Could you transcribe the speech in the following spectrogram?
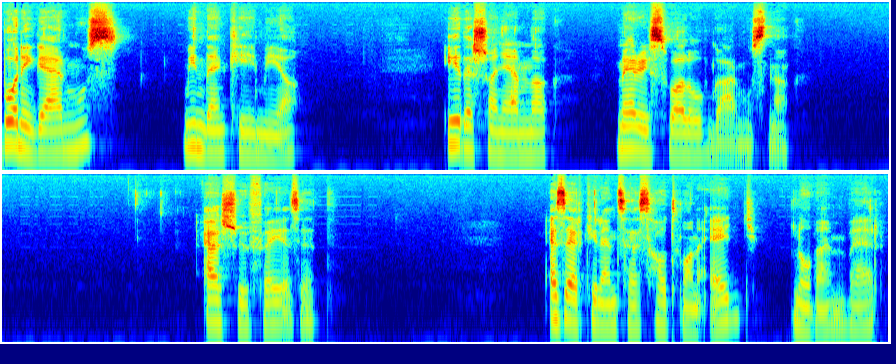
Bonnie Garmus, minden kémia. Édesanyámnak, Mary Swallow Garmusnak. Első fejezet 1961. november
